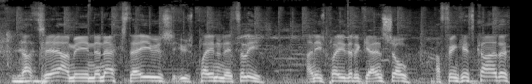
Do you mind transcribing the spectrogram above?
That's it. I mean, the next day he was he was playing in Italy, and he's played it again. So I think it's kind of.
